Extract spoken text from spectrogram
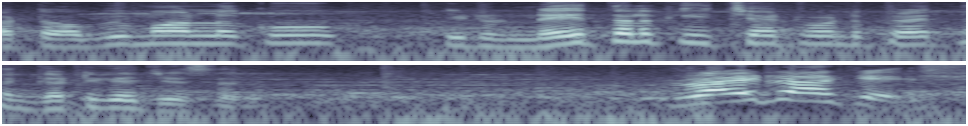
అటు అభిమానులకు ఇటు నేతలకు ఇచ్చేటువంటి ప్రయత్నం గట్టిగా చేశారు. రైట్ రాకేష్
